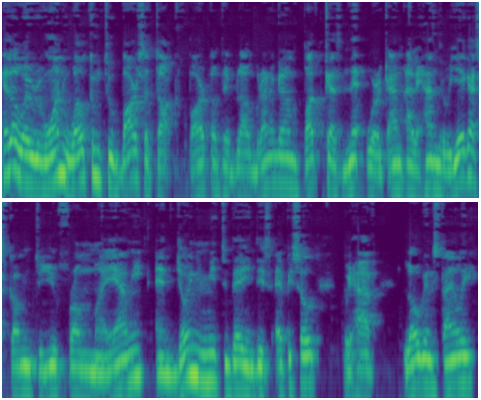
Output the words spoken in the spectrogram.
Hello, everyone. Welcome to Barca Talk, part of the Blaugranagram podcast network. I'm Alejandro Villegas coming to you from Miami. And joining me today in this episode, we have Logan Steinle,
